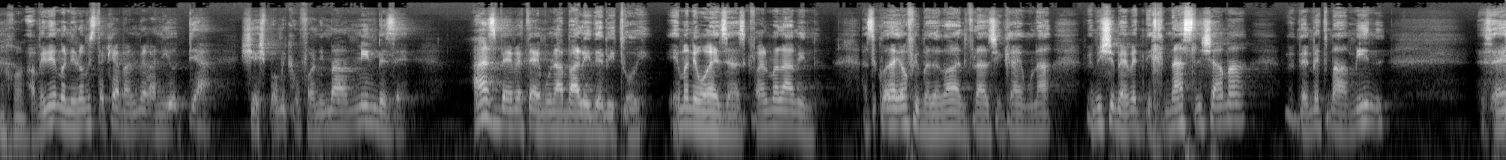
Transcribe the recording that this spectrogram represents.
נכון. אבל אם אני לא מסתכל, אבל אני אומר, אני יודע שיש פה מיקרופון, אני מאמין בזה. אז באמת האמונה באה לידי ביטוי. אם אני רואה את זה, אז כבר אין מה להאמין. אז זה כל היופי בדבר הנפלא הזה שנקרא אמונה, ומי שבאמת נכנס לשם, ובאמת מאמין, זה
